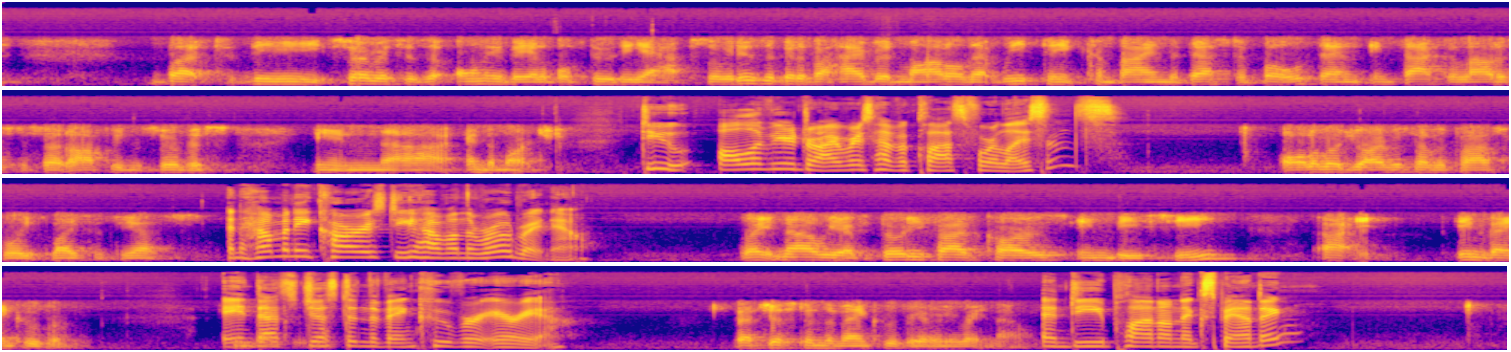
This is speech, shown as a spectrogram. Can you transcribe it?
but the service is only available through the app. So it is a bit of a hybrid model that we think combined the best of both and in fact allowed us to start offering the service in uh, end of March. Do all of your drivers have a class four license? All of our drivers have a class 4 license, yes. And how many cars do you have on the road right now? Right now we have 35 cars in BC, uh, in Vancouver. And that's just in the Vancouver area. That's just in the Vancouver area right now. And do you plan on expanding?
